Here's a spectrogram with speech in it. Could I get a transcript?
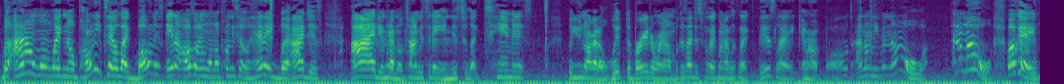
But I don't want like no ponytail like baldness. And I also didn't want no ponytail headache. But I just, I didn't have no time yesterday. And this took like 10 minutes. But you know, I got to whip the braid around because I just feel like when I look like this, like, am I bald? I don't even know. I don't know. But okay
